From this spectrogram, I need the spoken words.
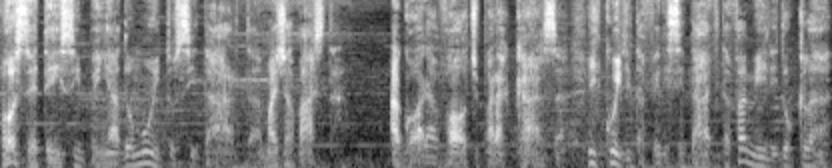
Você tem se empenhado muito, Siddhartha, mas já basta. Agora volte para casa e cuide da felicidade da família e do clã,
